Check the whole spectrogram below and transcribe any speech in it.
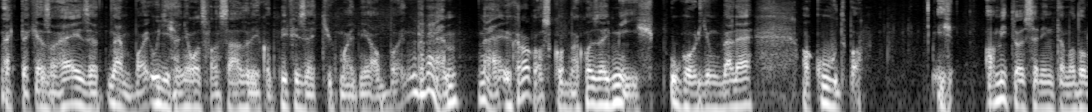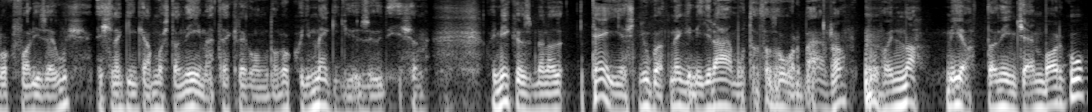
nektek ez a helyzet, nem baj, úgyis a 80%-ot mi fizetjük, majd mi abban. De nem, ne, ők ragaszkodnak hozzá, hogy mi is ugorjunk bele a kútba. És amitől szerintem a dolog farizeus, és leginkább most a németekre gondolok, hogy meggyőződésem, hogy miközben a teljes nyugat megint így rámutat az Orbánra, hogy na, miatta nincs embargó.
